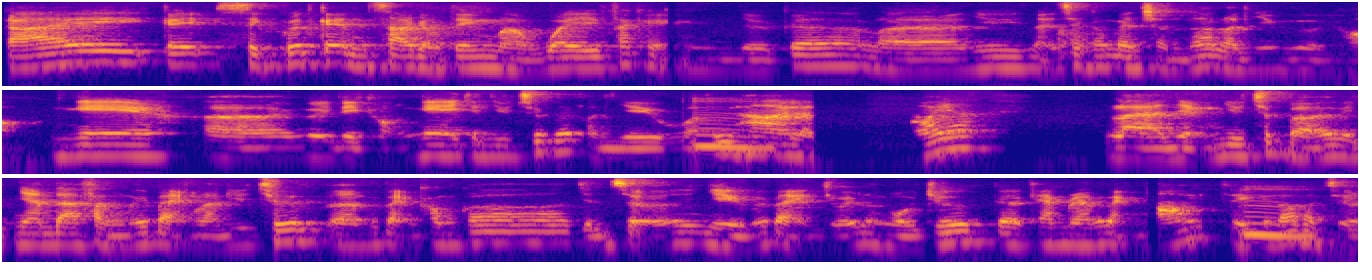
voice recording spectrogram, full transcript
cái cái secret cái insight đầu tiên mà Way phát hiện được là như nãy sang có mention đó là nhiều người họ nghe uh, người Việt họ nghe trên YouTube rất là nhiều và ừ. thứ hai là nói á, là những youtuber ở Việt Nam đa phần mấy bạn làm YouTube uh, mấy bạn không có chỉnh sửa nhiều mấy bạn chủ yếu là ngồi trước uh, camera mấy bạn nói thì ừ. cái đó thật sự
